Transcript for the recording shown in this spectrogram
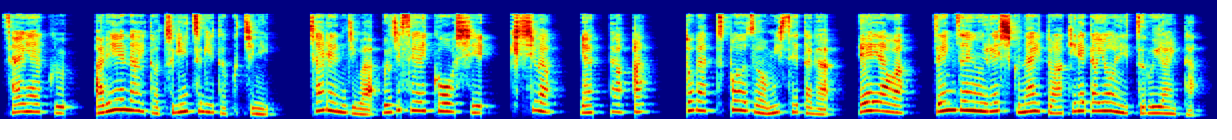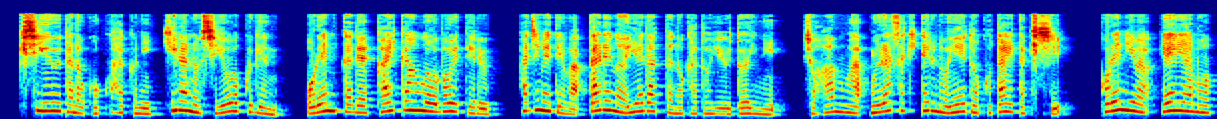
最悪、ありえないと次々と口に。チャレンジは無事成功し、騎士は、やった、あ、とガッツポーズを見せたが、平野は、全然嬉しくないと呆れたように呟いた。岸優太の告白に平野志陽苦言、オレンカで快感を覚えてる、初めては誰の家だったのかという問いに、初版は紫テルの家と答えた騎士。これには平野も、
